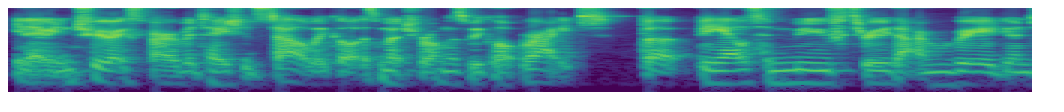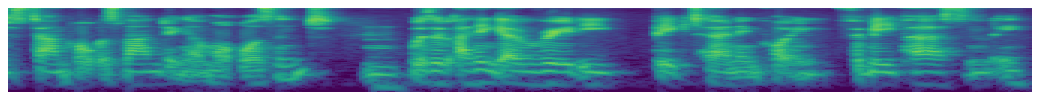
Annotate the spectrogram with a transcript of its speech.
you know, in true experimentation style, we got as much wrong as we got right. But being able to move through that and really understand what was landing and what wasn't mm. was, I think, a really big turning point for me personally.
